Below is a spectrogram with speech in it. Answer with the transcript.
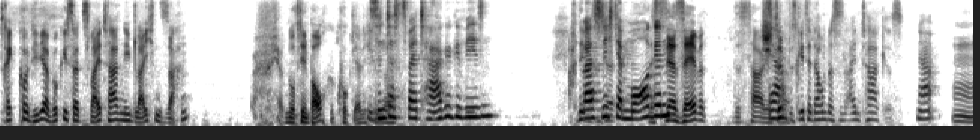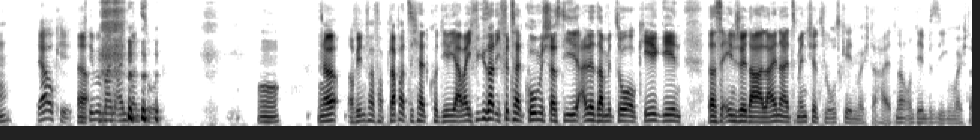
trägt Cordelia wirklich seit zwei Tagen die gleichen Sachen? Ich habe nur auf den Bauch geguckt, ehrlich Sind gesagt. Sind das zwei Tage gewesen? Ach nee, War es nicht der, der Morgen? Das ist derselbe, des Tages. Stimmt, ja. es geht ja darum, dass es ein Tag ist. Ja. Mhm. Ja, okay. Ja. Ich nehme meinen Einwand zurück. Mhm. Ja, auf jeden Fall verplappert sich halt Cordelia. Aber ich, wie gesagt, ich finde es halt komisch, dass die alle damit so okay gehen, dass Angel da alleine als Mensch jetzt losgehen möchte halt, ne, und den besiegen möchte.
